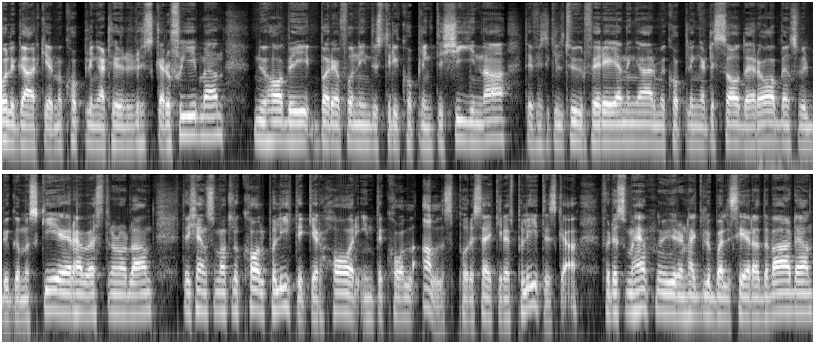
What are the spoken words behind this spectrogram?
oligarker med kopplingar till den ryska regimen. Nu har vi börjat få en industrikoppling till Kina, det finns kulturföreningar med kopplingar till Saudiarabien som vill bygga moskéer här i Västernorrland. Det känns som att lokalpolitiker har inte koll alls på det säkerhetspolitiska. För det som har hänt nu i den här globaliserade världen,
